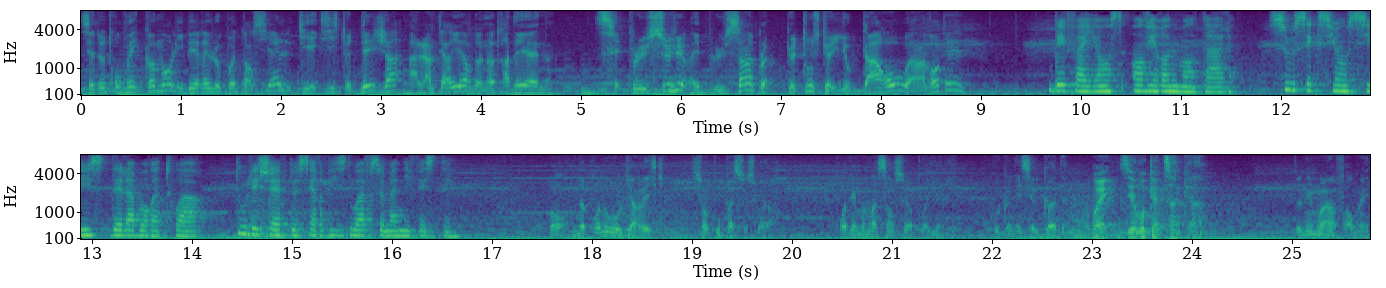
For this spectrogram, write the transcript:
c'est de trouver comment libérer le potentiel qui existe déjà à l'intérieur de notre ADN. C'est plus sûr et plus simple que tout ce que Hugh Darrow a inventé. Défaillance environnementale. Sous-section 6 des laboratoires. Tous les chefs de service doivent se manifester. Bon, ne prenons aucun risque, surtout pas ce soir. Prenez mon ascenseur pour y aller. Vous connaissez le code? Ouais, 0451. Tenez-moi informé.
